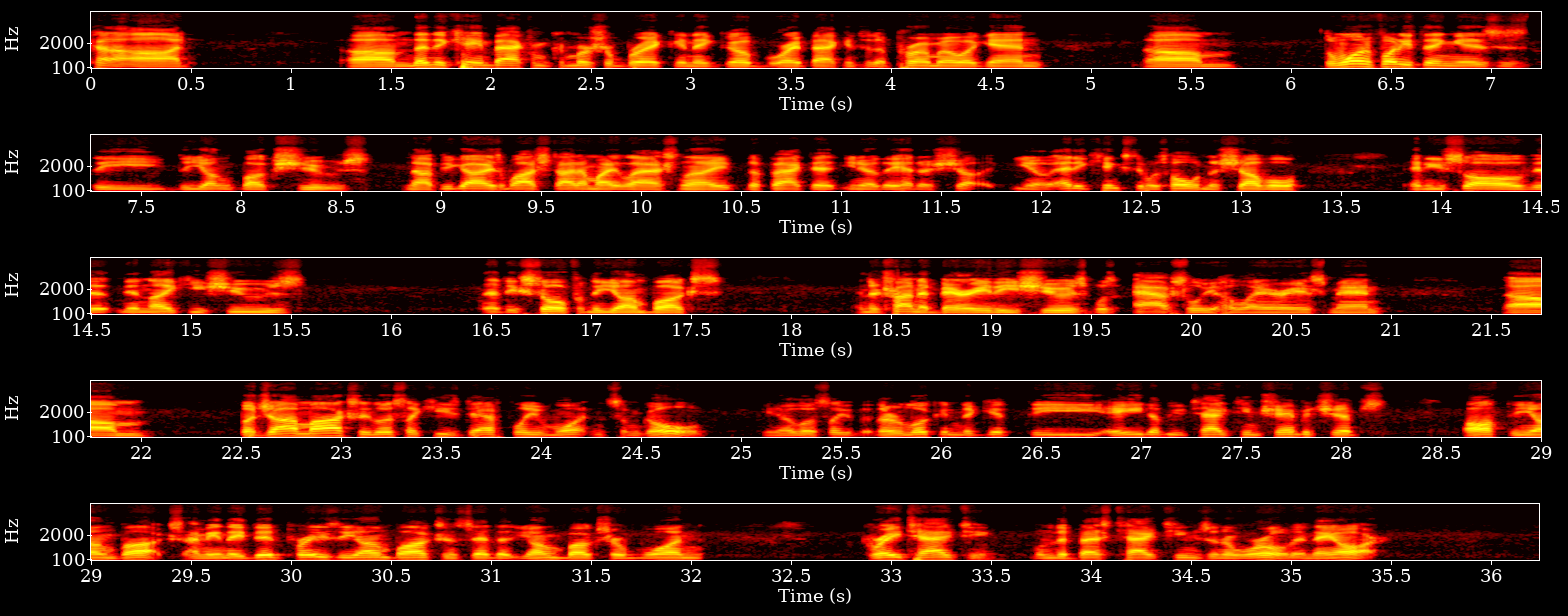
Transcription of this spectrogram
kind of odd. Um, then they came back from commercial break and they go right back into the promo again. Um, the one funny thing is, is the the Young Bucks shoes. Now, if you guys watched Dynamite last night, the fact that you know they had a sho- you know Eddie Kingston was holding a shovel, and you saw the, the Nike shoes that they stole from the Young Bucks, and they're trying to bury these shoes was absolutely hilarious, man. Um, but Jon Moxley looks like he's definitely wanting some gold. You know, looks like they're looking to get the AEW Tag Team Championships off the Young Bucks. I mean, they did praise the Young Bucks and said that Young Bucks are one great tag team, one of the best tag teams in the world, and they are.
